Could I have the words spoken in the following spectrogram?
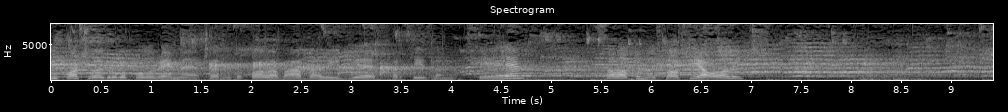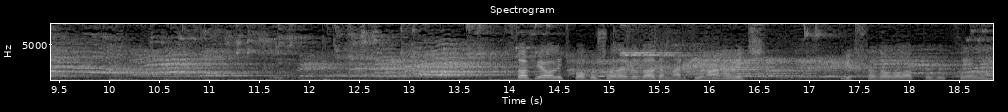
I počelo je drugo polovreme četvrtog kola Baba Lige, Partizan Celje. Sa loptom je Sofija Olić. Sofija Olić pokušala je da doda Marti Jovanović. Biće sad ovo lopta za Celje.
